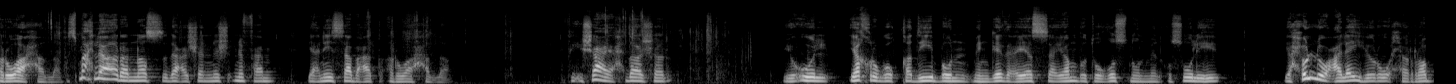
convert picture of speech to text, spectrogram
أرواح الله. فاسمح لي أقرأ النص ده عشان نش- نفهم يعني إيه سبعة أرواح الله. في إشاعة 11 يقول يخرج قضيب من جذع يسى ينبت غصن من أصوله يحل عليه روح الرب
